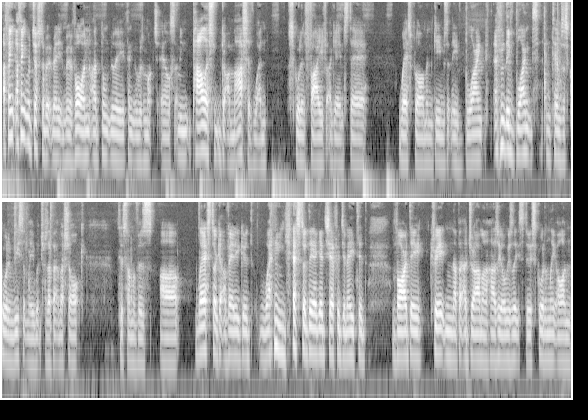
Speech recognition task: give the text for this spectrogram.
I think I think we're just about ready to move on. I don't really think there was much else. I mean, Palace got a massive win, scoring five against uh, West Brom in games that they've blanked and they've blanked in terms of scoring recently, which was a bit of a shock to some of us. Uh, Leicester got a very good win yesterday against Sheffield United. Vardy creating a bit of drama as he always likes to do, scoring late on,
